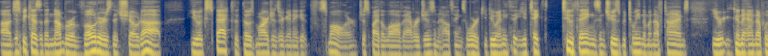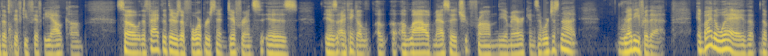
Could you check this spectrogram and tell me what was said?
Uh, just because of the number of voters that showed up, you expect that those margins are going to get smaller just by the law of averages and how things work. You do anything, you take two things and choose between them enough times, you're, you're going to end up with a 50-50 outcome. So the fact that there's a four percent difference is is I think a, a, a loud message from the Americans that we're just not ready for that. And by the way, the, the,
